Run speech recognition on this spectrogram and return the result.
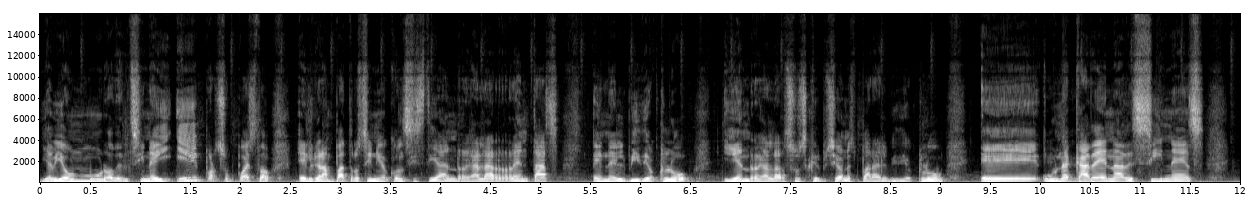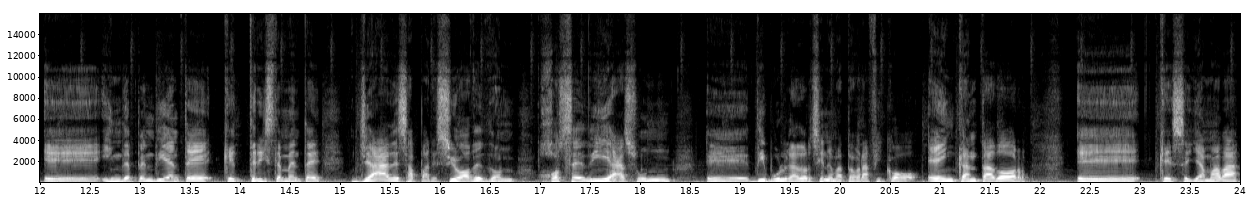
y había un muro del cine. Y, por supuesto, el gran patrocinio consistía en regalar rentas en el videoclub y en regalar suscripciones para el videoclub. Eh, una cadena de cines eh, independiente que tristemente ya desapareció de don José Díaz, un eh, divulgador cinematográfico encantador eh, que se llamaba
